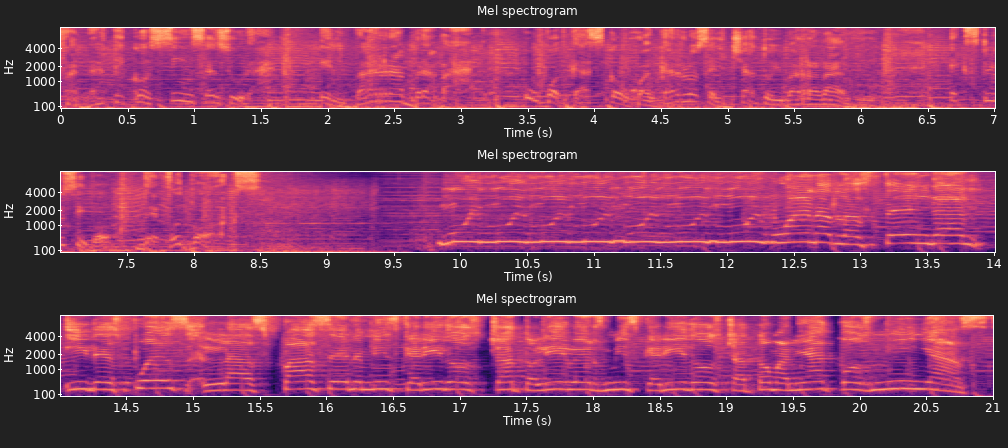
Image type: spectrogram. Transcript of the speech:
fanático sin censura. El Barra Brava. Un podcast con Juan Carlos El Chato y Barrarán. Exclusivo de Footbox. Muy, muy, muy, muy, muy, muy, muy buenas las tengan y después las pasen, mis queridos chato livers, mis queridos chatomaniacos, niñas,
